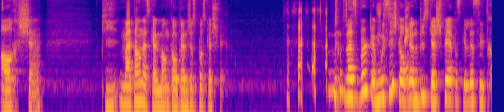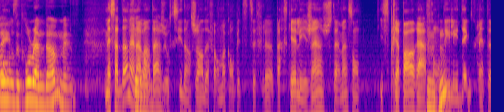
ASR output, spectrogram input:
hors champ, puis m'attendre à ce que le monde comprenne juste pas ce que je fais. ça se peut que moi aussi je comprenne plus ce que je fais parce que là c'est trop c'est trop random mais mais ça te donne un avantage aussi dans ce genre de format compétitif là parce que les gens justement sont ils se préparent à affronter mm-hmm. les decks du méta.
